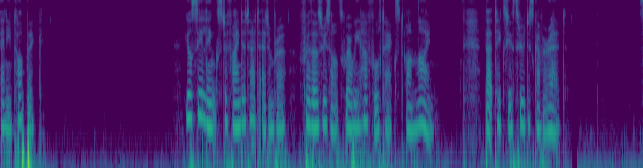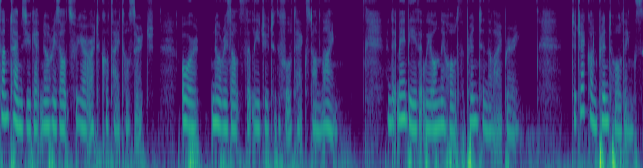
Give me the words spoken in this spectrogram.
any topic, you'll see links to find it at Edinburgh for those results where we have full text online. That takes you through DiscoverEd. Sometimes you get no results for your article title search, or no results that lead you to the full text online. And it may be that we only hold the print in the library. To check on print holdings,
